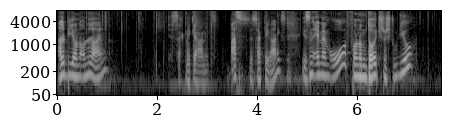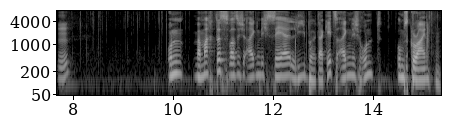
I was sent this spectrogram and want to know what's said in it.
Albion Online. Das sagt mir gar nichts. Was? Das sagt dir gar nichts. Ist ein MMO von einem deutschen Studio. Hm? Und man macht das, was ich eigentlich sehr liebe. Da geht es eigentlich rund ums Grinden.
